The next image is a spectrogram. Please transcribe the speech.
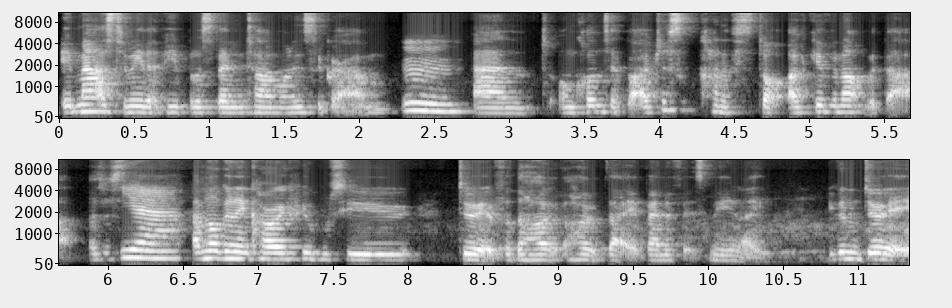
it matters to me that people are spending time on Instagram mm, and on content, but I've just kind of stopped. I've given up with that. I just, yeah I'm not going to encourage people to do it for the hope, hope that it benefits me. Like, you're gonna do it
